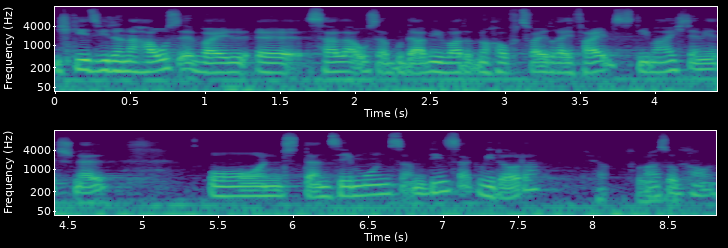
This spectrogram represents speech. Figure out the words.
Ich gehe jetzt wieder nach Hause, weil äh, Salah aus Abu Dhabi wartet noch auf zwei, drei Files. Die mache ich dann jetzt schnell. Und dann sehen wir uns am Dienstag wieder, oder? Ja, so Also. Paul.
